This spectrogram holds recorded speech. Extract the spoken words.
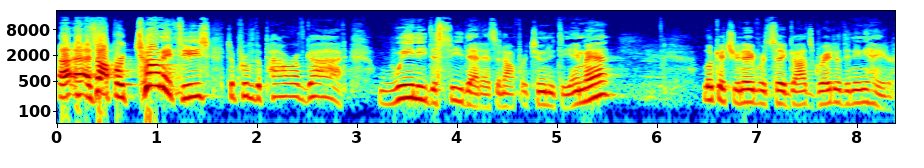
uh, as opportunities to prove the power of God. We need to see that as an opportunity. Amen? Look at your neighbor and say, God's greater than any hater.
